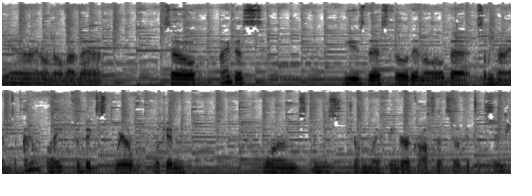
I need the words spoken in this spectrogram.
yeah I don't know about that so I just use this fill it in a little bit sometimes. I don't like the big square looking ones. I'm just drawing my finger across it so it gets its shape.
